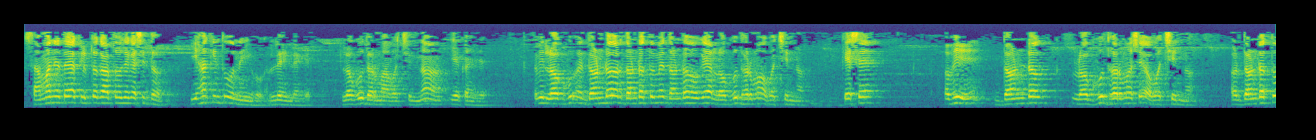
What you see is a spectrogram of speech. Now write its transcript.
सामान्यतया क्लिप्त का अर्थ हो जाएगा सिद्ध। यहाँ किंतु वो नहीं होगा, ले लेंगे। लघु धर्मावच्छिन्न, ये कहेंगे। अभी लघु, दंड और दंडत्व में दंड हो गया, लघु धर्म अवच्छिन्न। कैसे? अभी दंड लघु धर्म से अवच्छिन्न, और दंडत्व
